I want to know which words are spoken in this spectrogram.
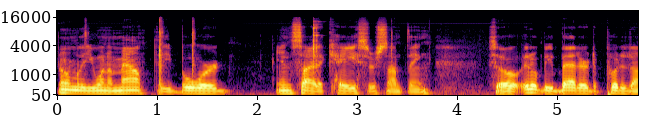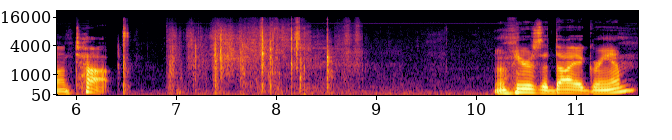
Normally you want to mount the board inside a case or something, so it'll be better to put it on top. Now here's a diagram.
